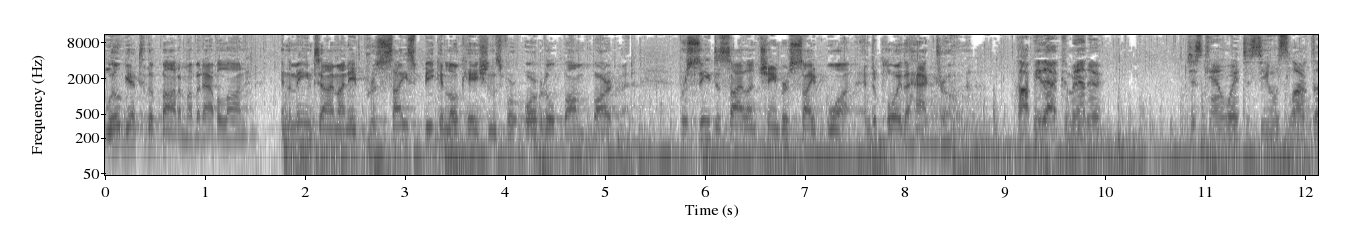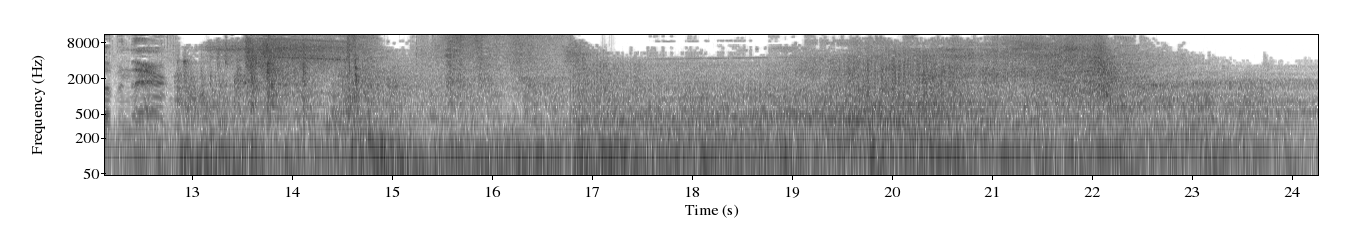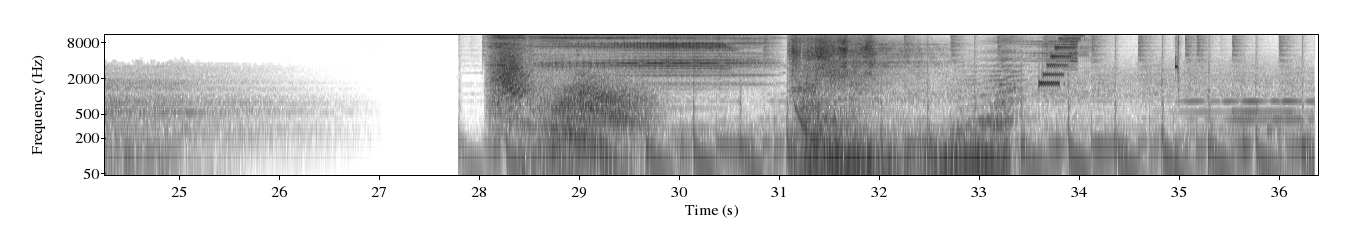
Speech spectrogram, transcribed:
We'll get to the bottom of it, Avalon. In the meantime, I need precise beacon locations for orbital bombardment. Proceed to Silent Chamber Site 1 and deploy the hack drone. Copy that, Commander. Just can't wait to see what's locked up in there.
